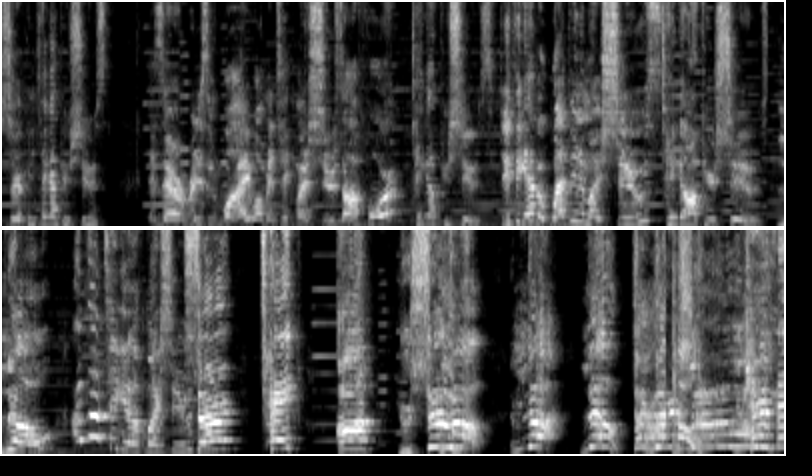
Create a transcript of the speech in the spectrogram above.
Sir, can you take off your shoes? Is there a reason why you want me to take my shoes off for? Take off your shoes. Do you think I have a weapon in my shoes? Take off your shoes. No, I'm not taking off my shoes. Sir, take off your shoes. No, I'm not. No, take off your shoes. You can't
